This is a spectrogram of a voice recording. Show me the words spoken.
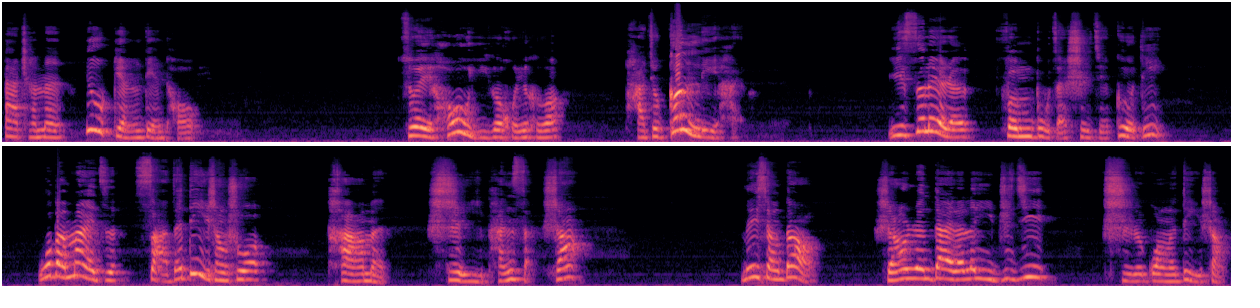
大臣们又点了点头。最后一个回合，他就更厉害了。以色列人分布在世界各地，我把麦子撒在地上，说他们是一盘散沙。没想到。商人带来了一只鸡，吃光了地上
